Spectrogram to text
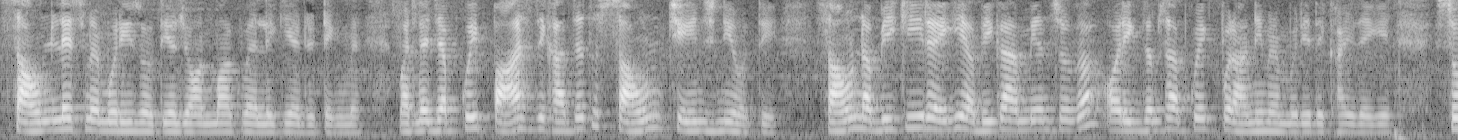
साउंडलेस मेमोरीज होती है जॉन मार्क वाले की एडिटिंग में. मतलब जब कोई पास दिखाते हैं तो साउंड चेंज नहीं होती. साउंड अभी की रहेगी, अभी का एम्बियंस होगा, और एकदम से आपको एक पुरानी मेमोरी दिखाई देगी। सो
